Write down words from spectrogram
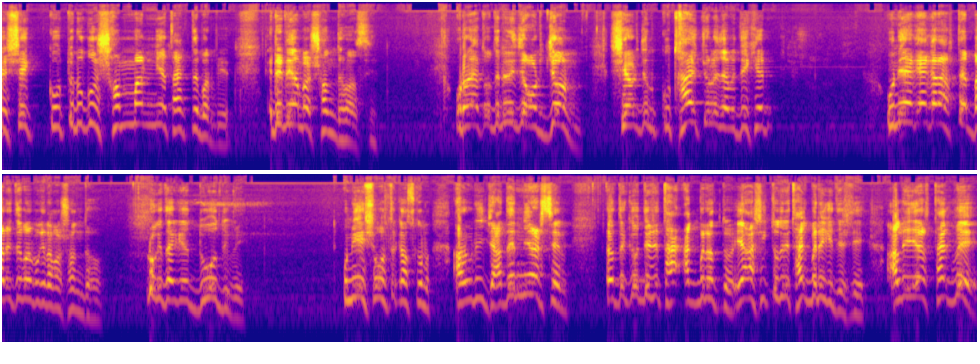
দেশে কতটুকু সম্মান নিয়ে থাকতে পারবে, এটা নিয়ে আমার সন্দেহ আছে। ওনার এতদিনের যে অর্জন, সে অর্জন কোথায় চলে যাবে দেখেন? উনি একা একা রাস্তায় বাড়িতে পারবে কিনা আমার সন্দেহ। লোকে তাকে দুও দিবে। উনি এই সমস্ত কাজ করবেন। আর উনি যাদের নিয়ে আসছেন তারা তো কেউ দেশে থাকবে না তো। এই আশিক চৌধুরী থাকবে নাকি দেশে? আলী ইয়াস থাকবে?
